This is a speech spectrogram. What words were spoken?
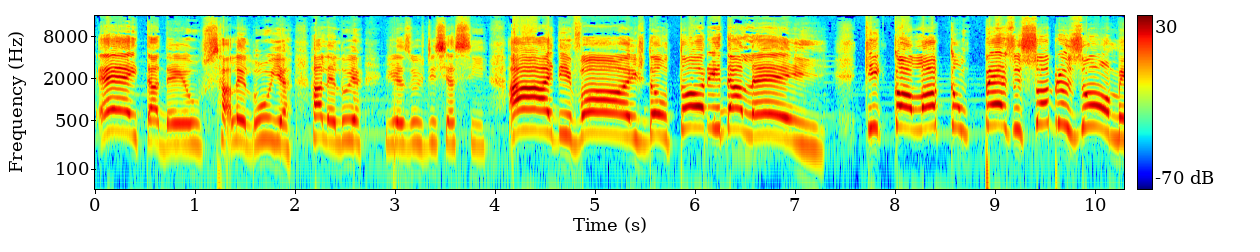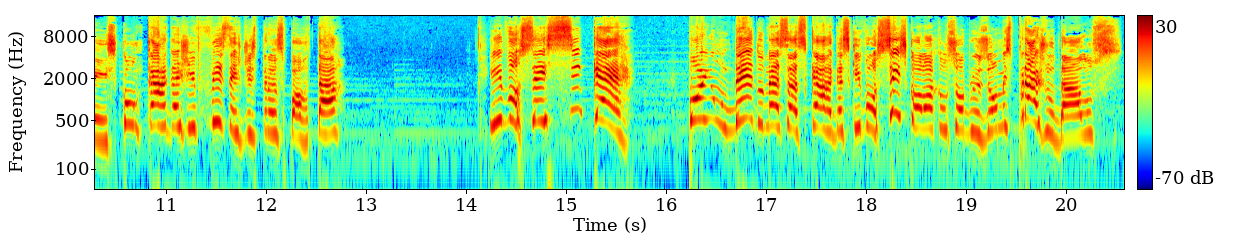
Eita Deus, aleluia, aleluia. Jesus disse assim: Ai de vós, doutores da lei, que colocam pesos sobre os homens com cargas difíceis de transportar. E vocês sequer põem um dedo nessas cargas que vocês colocam sobre os homens para ajudá-los.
